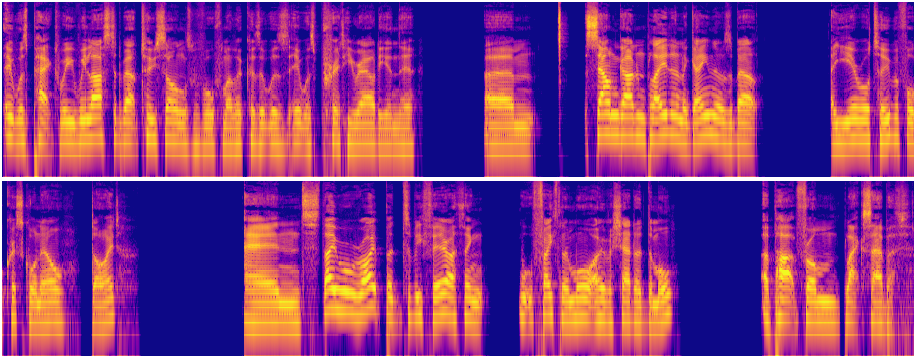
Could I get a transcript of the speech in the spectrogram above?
It was packed. We we lasted about two songs with Wolfmother because it was it was pretty rowdy in there. Um, Soundgarden played, and again, it was about a year or two before Chris Cornell died, and they were all right. But to be fair, I think Faith No More overshadowed them all. Apart from Black Sabbath,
